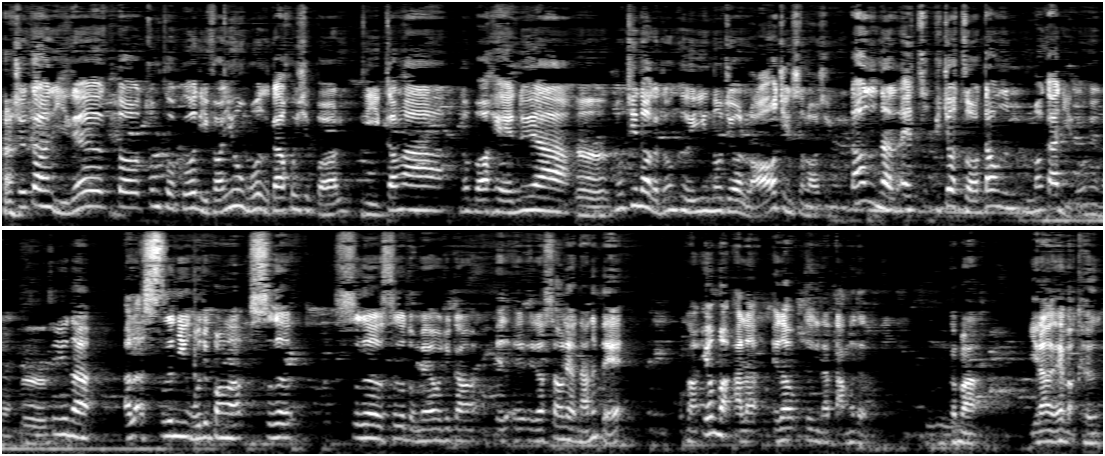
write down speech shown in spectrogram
中 就讲现在到中国各个地方，因为我自家欢喜跑丽江啊，侬跑海南啊，嗯。侬听到搿种口音，侬就要老谨慎老谨慎。当时呢，还比较早，当时没介严重那个，嗯。所以呢，阿拉四个人，我就帮四个四个四个同伴，我就讲一一一道商量哪能办。我讲，要么阿拉一道跟伊拉打个头，葛么伊拉侪勿肯，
